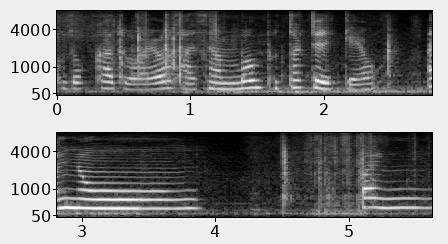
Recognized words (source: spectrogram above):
구독과 좋아요 다시 한번 부탁드릴게요. 안녕. 빠잉.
